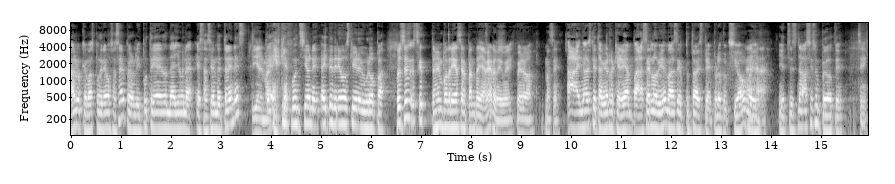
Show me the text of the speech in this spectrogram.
algo que más podríamos hacer, pero ni puta idea de dónde haya una estación de trenes Y el mar. que, que funcione. Ahí tendríamos que ir a Europa. Pues es, es que también podría ser pantalla verde, güey, pero no sé. Ay, no, es que también requerirían, para hacerlo bien, más de puta, este, producción, güey. Ajá. Y entonces, no, así es un pedote. Sí.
